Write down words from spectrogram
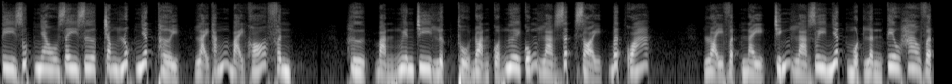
Ti giúp nhau dây dưa trong lúc nhất thời, lại thắng bại khó phân. Hừ, bản nguyên chi lực thủ đoạn của ngươi cũng là rất giỏi, bất quá. Loại vật này chính là duy nhất một lần tiêu hao vật,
